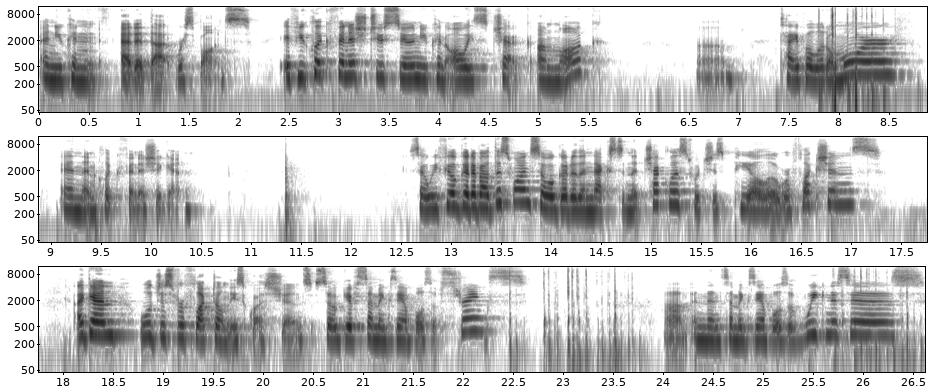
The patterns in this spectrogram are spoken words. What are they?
and you can edit that response. If you click finish too soon, you can always check unlock, um, type a little more, and then click finish again. So we feel good about this one, so we'll go to the next in the checklist, which is PLO reflections. Again, we'll just reflect on these questions. So give some examples of strengths, um, and then some examples of weaknesses,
